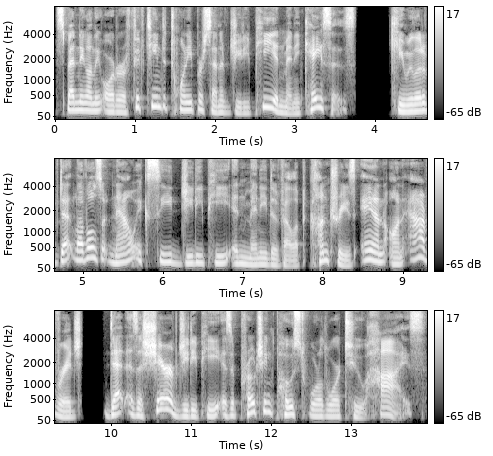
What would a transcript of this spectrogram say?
spending on the order of 15 to 20% of GDP in many cases. Cumulative debt levels now exceed GDP in many developed countries, and on average, debt as a share of GDP is approaching post World War II highs.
